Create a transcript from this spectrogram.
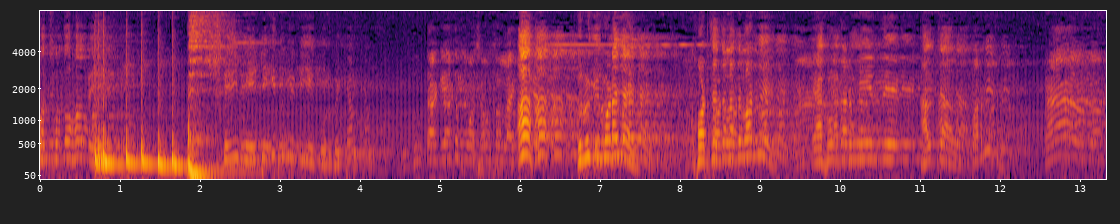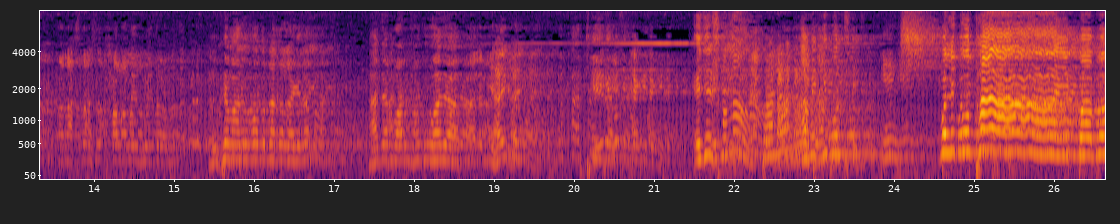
পছন্দ হবে সেই মেয়েটিকে তুমি বিয়ে করবে কেমন? দুটাকেই তো পছন্দ লাগে দুটো কি করা যায়? খরচা চালাতে পারবে? এখনকার মেয়েদের হালচাল পারবে? রাস্তা রাস্তা থালা নিয়ে ঘুরতে হবে। মুখে মাঝে কত টাকা লাগে জানো? হাজার বারোশো দু হাজার। বিহাই ঠিক আছে। এই যে শোনো আমি কি বলছি? বলি কোথায় পাবো?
